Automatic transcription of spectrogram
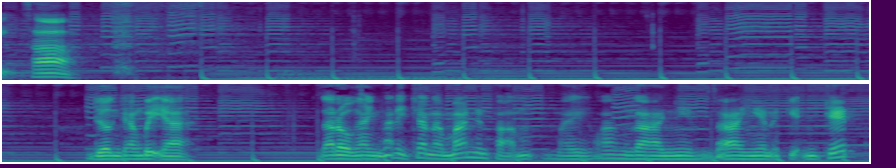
Xịn so dương trang bị à? Ra đồ ngành phát thì chắc là mát nhân phẩm. Mày không ra anh em ra anh em lại kiện chết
